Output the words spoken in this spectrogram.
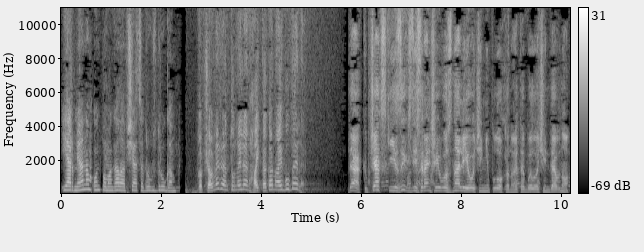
И армянам он помогал общаться друг с другом. Да, кыпчакский язык, здесь раньше его знали и очень неплохо, но это было очень давно.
